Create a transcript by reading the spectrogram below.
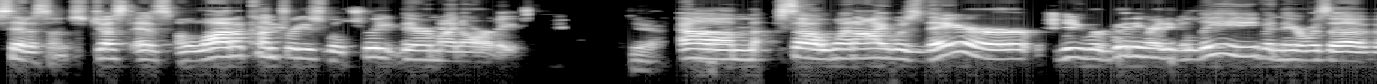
citizens, just as a lot of countries will treat their minorities. Yeah. Um, so when I was there, we were getting ready to leave, and there was a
